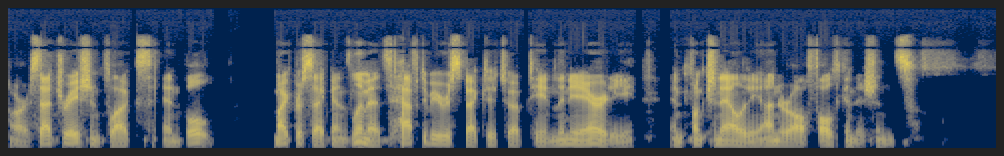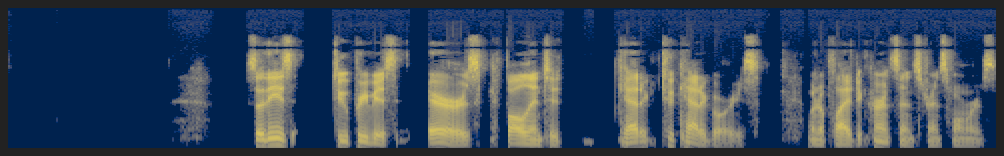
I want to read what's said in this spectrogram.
or saturation flux, and volt microseconds limits have to be respected to obtain linearity and functionality under all fault conditions. So these two previous errors fall into two categories when applied to current sense transformers.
